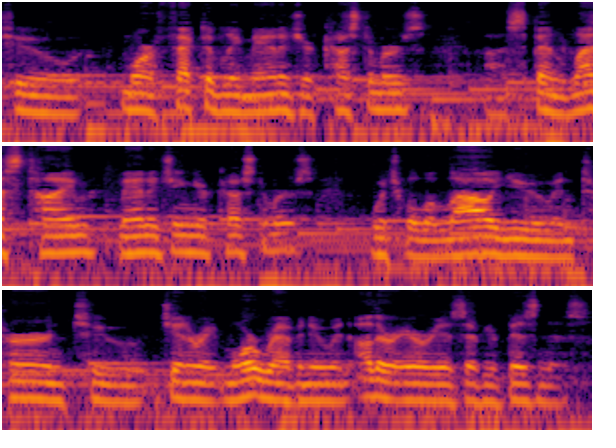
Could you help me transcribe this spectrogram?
to more effectively manage your customers, uh, spend less time managing your customers, which will allow you in turn to generate more revenue in other areas of your business.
